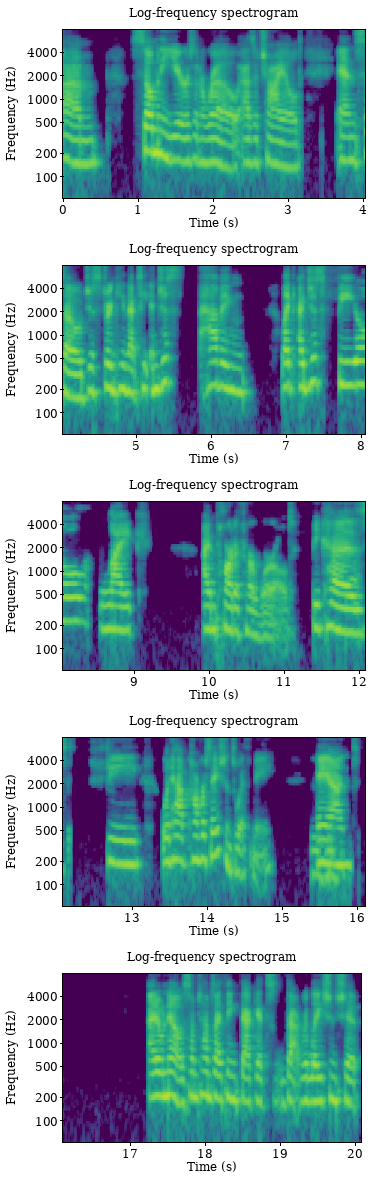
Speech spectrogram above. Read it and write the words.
um, so many years in a row as a child. And so just drinking that tea and just having, like, I just feel like I'm part of her world because she would have conversations with me. Mm-hmm. And I don't know, sometimes I think that gets that relationship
